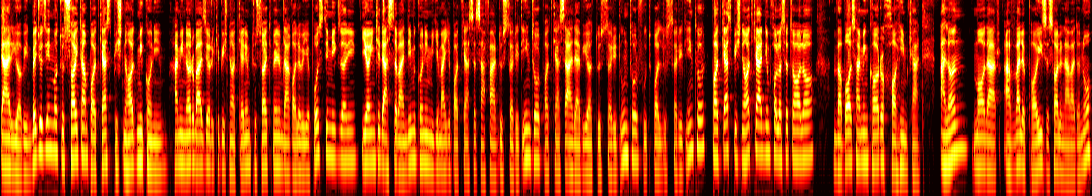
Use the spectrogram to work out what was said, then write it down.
دریابین. به جز این ما تو سایت هم پادکست پیشنهاد می‌کنیم. همینا رو بعضی رو که پیشنهاد کردیم تو سایت میریم در قالب یه پستی می‌گذاریم. یا اینکه دستبندی می‌کنیم میگیم اگه پادکست سفر دوست دارید اینطور پادکست ادبیات دوست دارید اونطور فوتبال دوست دارید اینطور. پادکست پیشنهاد کردیم خلاصه تا حالا. و باز همین کار رو خواهیم کرد. الان ما در اول پاییز سال 99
